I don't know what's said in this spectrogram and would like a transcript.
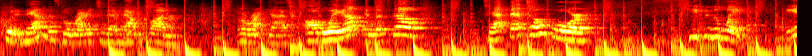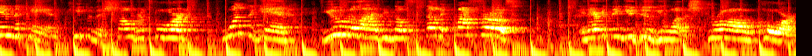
Put it down. Let's go right into that mountain climber. All right, guys, all the way up, and let's go. Tap that toe forward, keeping the weight in the hands, keeping the shoulders forward. Once again, utilizing those stomach muscles. In everything you do, you want a strong core.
